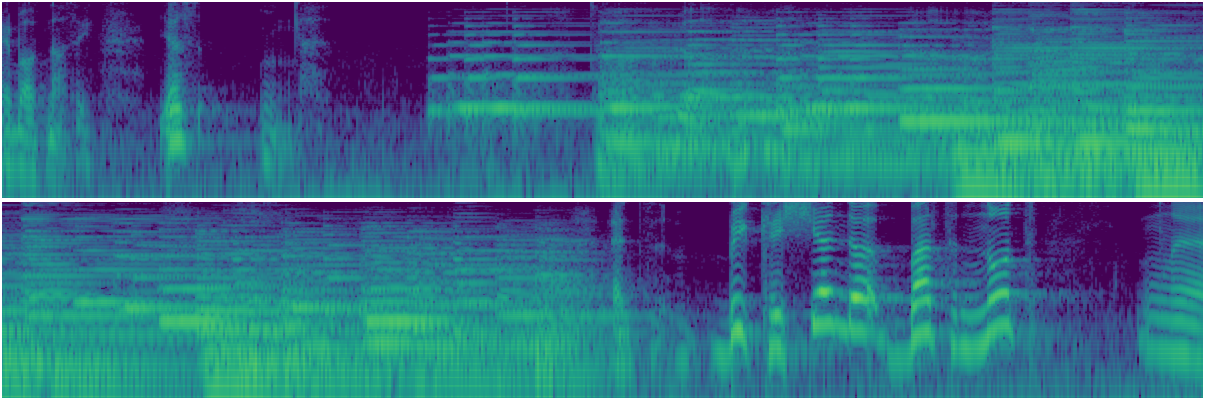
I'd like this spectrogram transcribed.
About nothing. Yes. And big crescendo, but not. uh,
